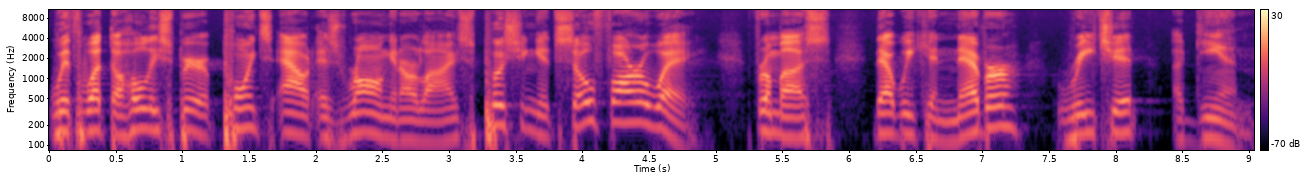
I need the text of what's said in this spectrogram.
with what the Holy Spirit points out as wrong in our lives, pushing it so far away from us that we can never reach it again.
